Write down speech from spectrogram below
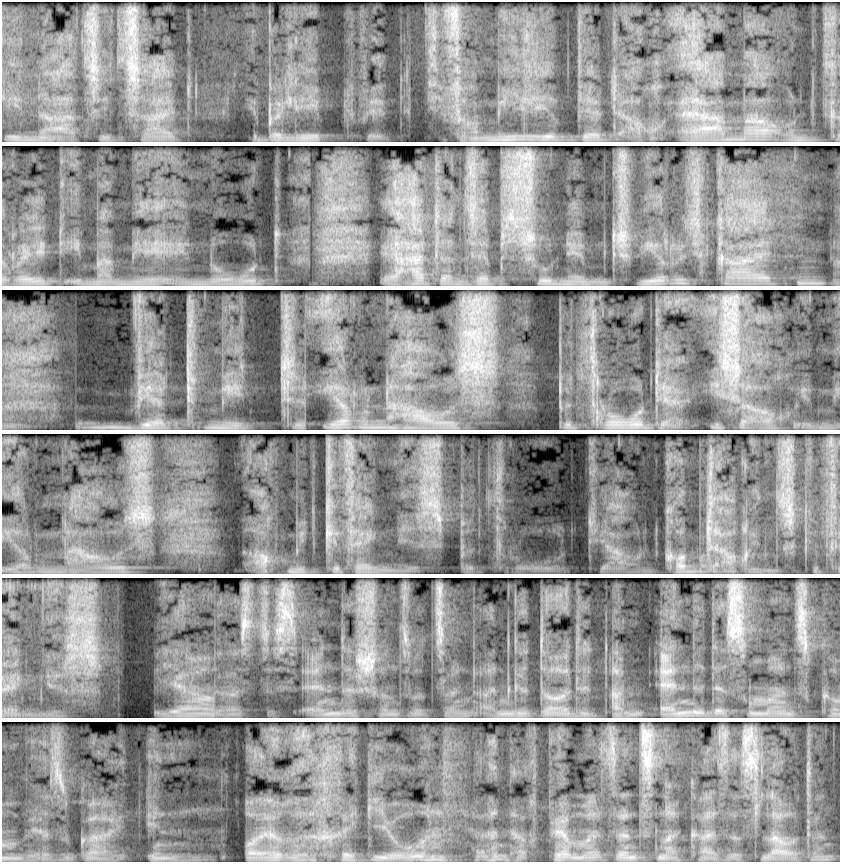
die Nazizeit überlebt wird. Die Familie wird auch ärmer und gerät immer mehr in Not. Er hat dann selbst zunehmend Schwierigkeiten, wird mit Irrenhaus bedroht. Er ist auch im Irrenhaus, auch mit Gefängnis bedroht, ja, und kommt auch ins Gefängnis. Ja, du hast das Ende schon sozusagen angedeutet. Am Ende des Romans kommen wir sogar in eure Region, ja, nach Pirmasens, nach Kaiserslautern.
